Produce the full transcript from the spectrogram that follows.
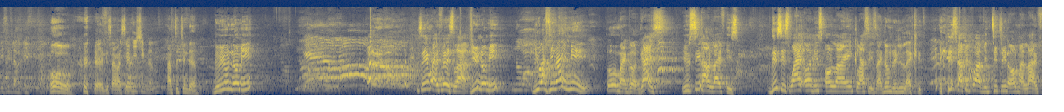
This is level 8. Oh, this time I see. You're them. teaching them. I'm teaching them. Do you know me? No. no. See my face laugh. Do you know me? No. You are denying me. Oh my God, guys, you see how life is. This is why all these online classes, I don't really like it. these are people I've been teaching all my life.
